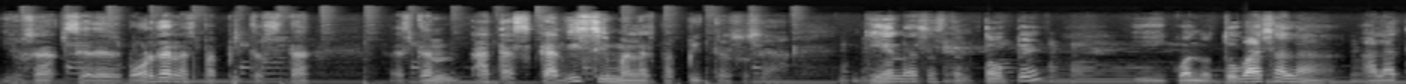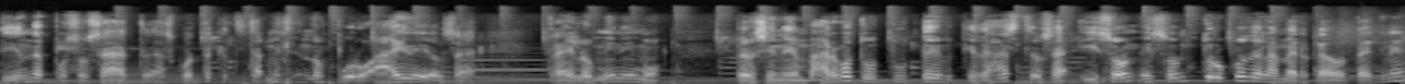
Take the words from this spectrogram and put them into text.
y, o sea, se desbordan las papitas. Está, están atascadísimas las papitas, o sea, llenas hasta el tope. Y cuando tú vas a la, a la tienda, pues, o sea, te das cuenta que te están metiendo puro aire, o sea, trae lo mínimo. Pero sin embargo, tú, tú te quedaste, o sea, y son, y son trucos de la mercadotecnia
